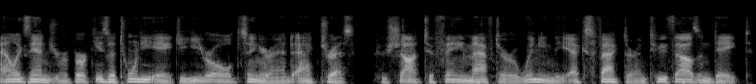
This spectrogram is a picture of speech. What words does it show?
Alexandra Burke is a 28-year-old singer and actress, who shot to fame after winning the X Factor in 2008.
